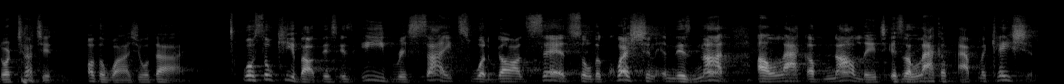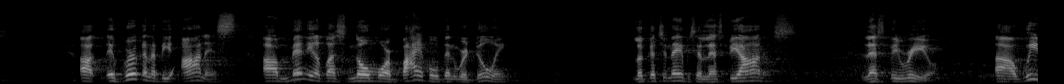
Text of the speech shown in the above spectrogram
nor touch it, otherwise you'll die. What's so key about this is Eve recites what God said. So the question is not a lack of knowledge, it's a lack of application. Uh, if we're going to be honest, uh, many of us know more Bible than we're doing. Look at your neighbor and say, let's be honest. Let's be real. Uh, we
